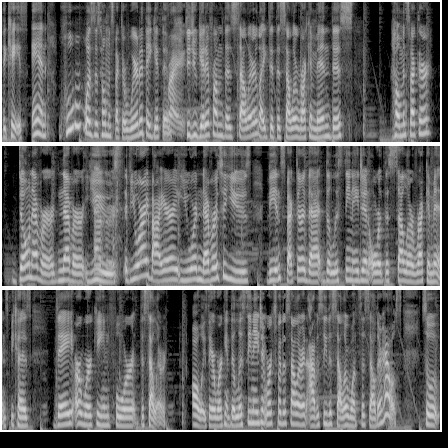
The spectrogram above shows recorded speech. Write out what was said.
the case. And who was this home inspector? Where did they get them? Right. Did you get it from the seller? Like did the seller recommend this home inspector? Don't ever, never use. If you are a buyer, you are never to use the inspector that the listing agent or the seller recommends because they are working for the seller always. They're working the listing agent works for the seller and obviously the seller wants to sell their house. So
